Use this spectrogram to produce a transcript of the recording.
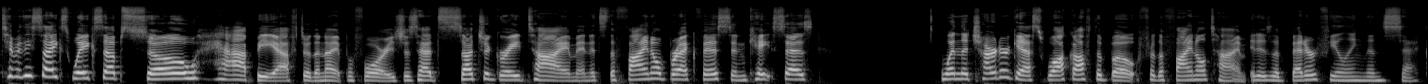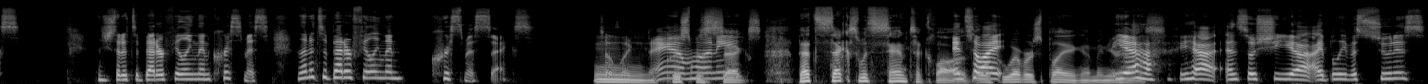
Timothy Sykes wakes up so happy after the night before. He's just had such a great time. And it's the final breakfast. And Kate says, when the charter guests walk off the boat for the final time, it is a better feeling than sex. Then she said, it's a better feeling than Christmas. And then it's a better feeling than Christmas sex. So I was like, Mm, damn, Christmas honey. sex. That's sex with Santa Claus so or I- whoever's playing him in your yeah, house. yeah. And so she, uh, I believe, as soon as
